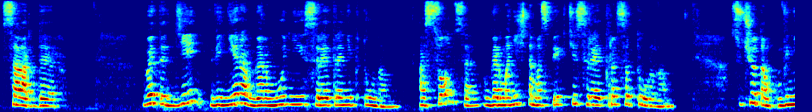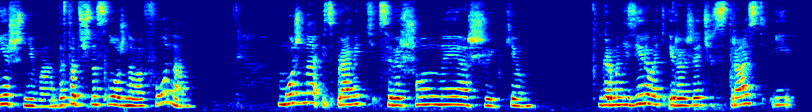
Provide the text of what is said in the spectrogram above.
сардер – в этот день Венера в гармонии с ретро-Нептуном, а Солнце в гармоничном аспекте с ретро-Сатурном. С учетом внешнего, достаточно сложного фона, можно исправить совершенные ошибки, гармонизировать и разжечь страсть и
